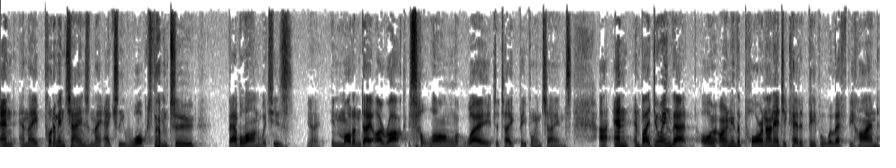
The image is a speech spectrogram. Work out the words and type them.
and, and they put them in chains and they actually walked them to Babylon, which is, you know, in modern day Iraq. It's a long way to take people in chains. Uh, and, and by doing that, only the poor and uneducated people were left behind,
